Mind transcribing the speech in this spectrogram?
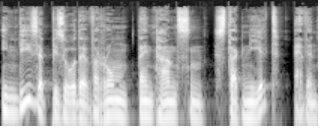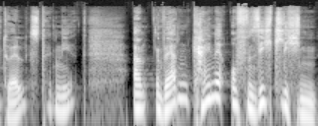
in dieser Episode, warum dein Tanzen stagniert, eventuell stagniert, ähm, werden keine offensichtlichen,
